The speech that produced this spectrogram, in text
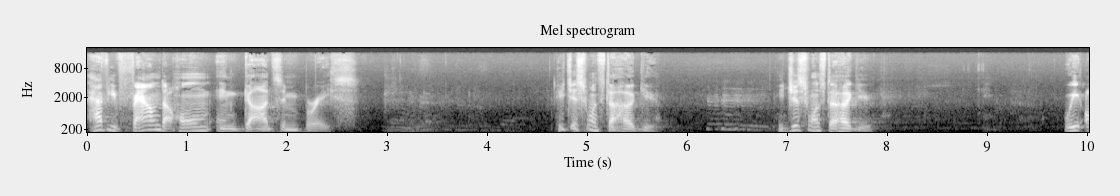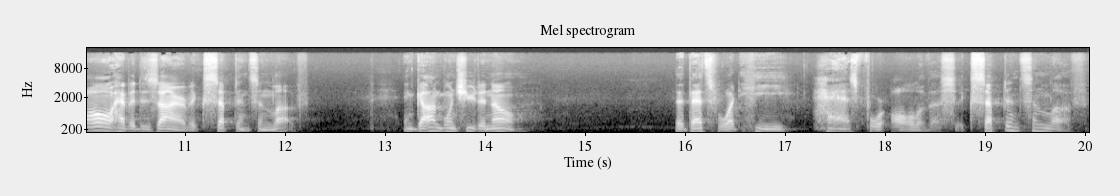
have you found a home in God's embrace? He just wants to hug you. He just wants to hug you. We all have a desire of acceptance and love. And God wants you to know that that's what He has for all of us acceptance and love.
